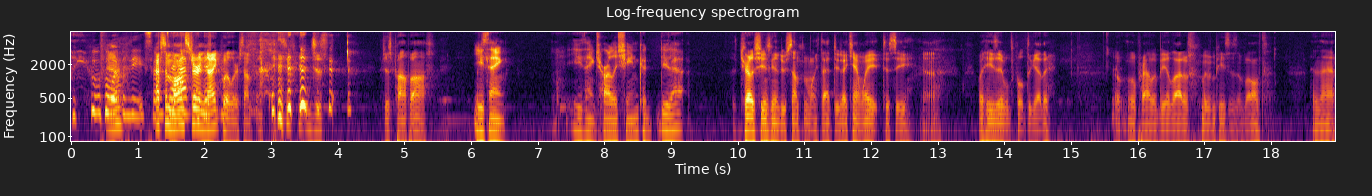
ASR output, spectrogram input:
what Yeah. did he expect Have some to Monster and happen? Nyquil or something. just, just pop off. You think you think Charlie Sheen could do that? Charlie Sheen's gonna do something like that, dude. I can't wait to see uh, what he's able to pull together. There'll, there'll probably be a lot of moving pieces involved in that.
